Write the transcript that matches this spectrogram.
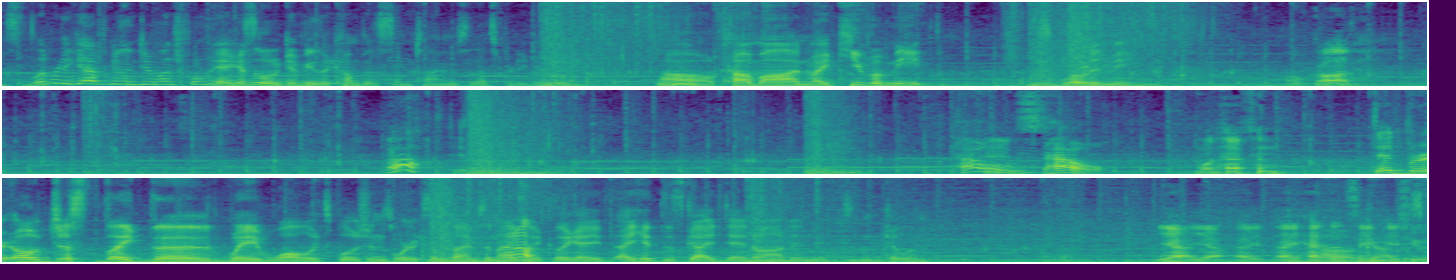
Is Liberty Cap gonna do much for me? I guess it'll give me the compass sometimes, so that's pretty good. Oh, come on, my cube of meat exploded me. Oh god. How? How? What happened? Dead bird. Oh, just like the way wall explosions work sometimes in Ah. Isaac. Like I, I hit this guy dead on and it didn't kill him. Yeah, yeah, I, I had Oh, that same God, issue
